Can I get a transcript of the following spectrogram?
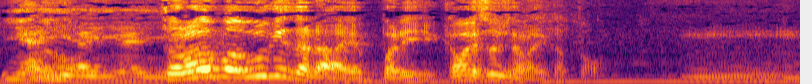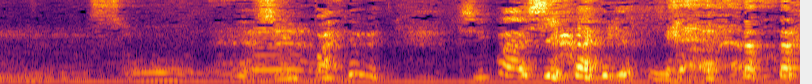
いやいやいやいや。トラウマを受けたらやっぱりかわいそうじゃないかと。そうねいや心配心配はしてないけど。さ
